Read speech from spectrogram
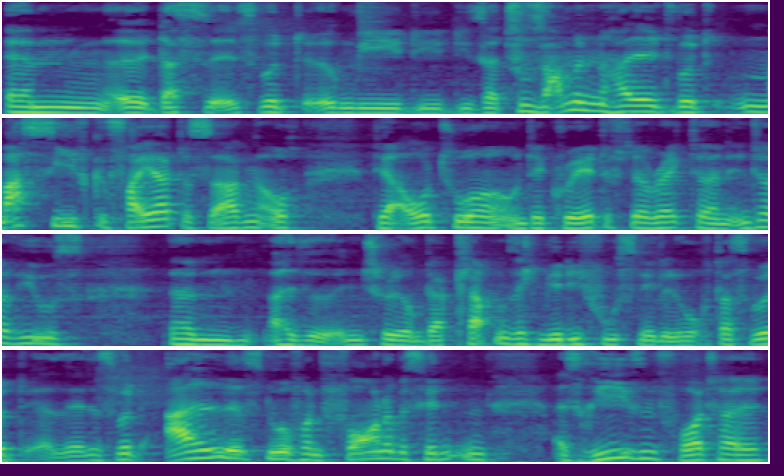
Ähm, äh, dass es wird irgendwie die, dieser Zusammenhalt wird massiv gefeiert. Das sagen auch der Autor und der Creative Director in Interviews. Ähm, also, Entschuldigung, da klappen sich mir die Fußnägel hoch. Das wird, also, das wird alles nur von vorne bis hinten als Riesenvorteil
